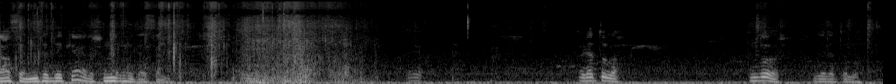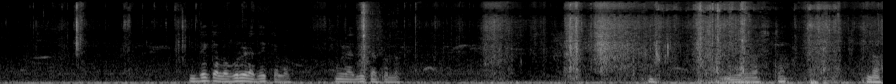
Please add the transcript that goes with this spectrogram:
গাছের নিচে দিকে এটা সুন্দর হইতেছে না। এটা তোলো। সুন্দর যেটা তোলো। দেখাল ঘুরিটা দেখাল। ঘুরিটা দেখা তোলো। গাছটা দাও।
